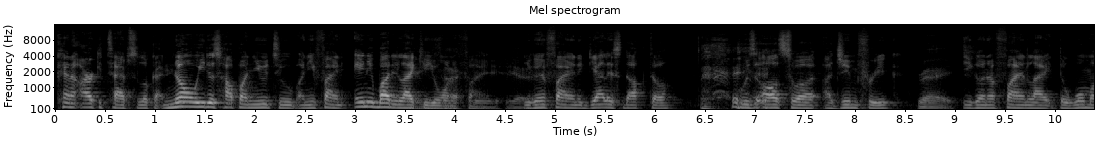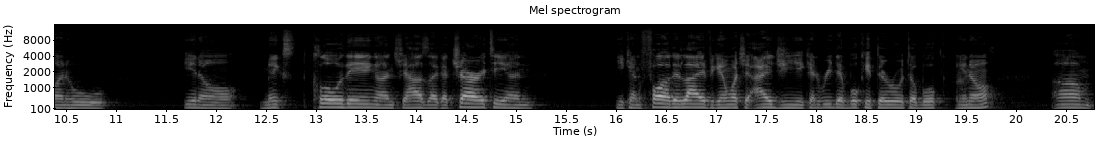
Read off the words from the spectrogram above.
kind of archetypes to look at. No, you just hop on YouTube and you find anybody like you you want to find. Yeah. You're gonna find a Gallus doctor who's also a, a gym freak. Right. You're gonna find like the woman who, you know, makes clothing and she has like a charity and you can follow their life, you can watch your IG, you can read their book if they wrote a book, you know. Um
